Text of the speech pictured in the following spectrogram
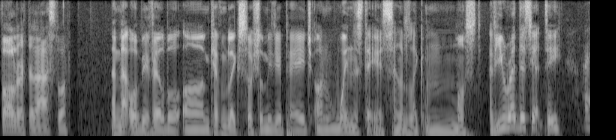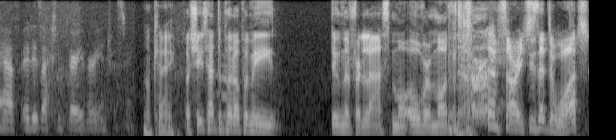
Faller, at the last one. And that will be available on Kevin Blake's social media page on Wednesday. It sounds like must. Have you read this yet, Dee? I have. It is actually very, very interesting. Okay. Well, she's had to put up with me doing it for the last mo- over a month now. I'm sorry, she said to what?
